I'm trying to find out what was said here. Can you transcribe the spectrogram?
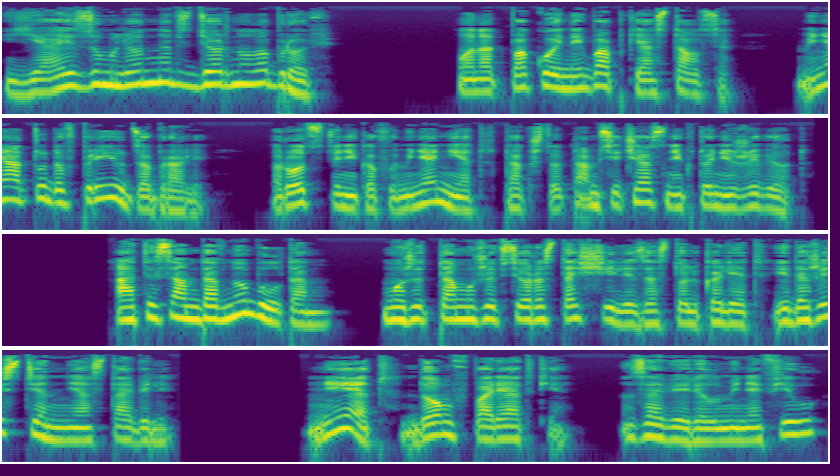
Я изумленно вздернула бровь. «Он от покойной бабки остался. Меня оттуда в приют забрали. Родственников у меня нет, так что там сейчас никто не живет. «А ты сам давно был там? Может, там уже все растащили за столько лет и даже стен не оставили?» «Нет, дом в порядке», — заверил меня Фил,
